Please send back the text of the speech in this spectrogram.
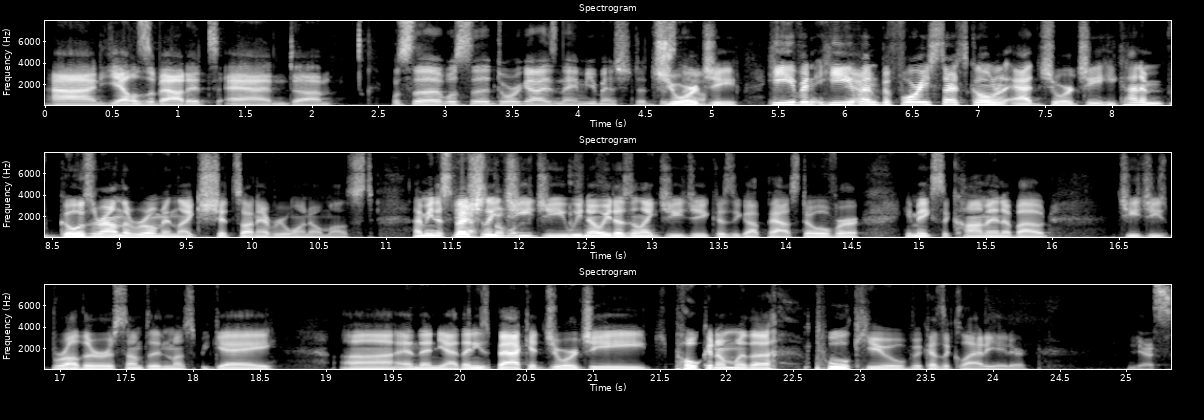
And yells about it. And um, what's the what's the door guy's name? You mentioned it. just now? Georgie. He even he Yeah. even before he starts going at Georgie, he kind of goes around the room and like shits on everyone almost. I mean, especially wh- Gigi. We know he doesn't like Gigi because he got passed over. He makes a comment about Gigi's brother or something must be gay. Uh, and then yeah, then he's back at Georgie poking him with a pool cue because of Gladiator. Yes.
